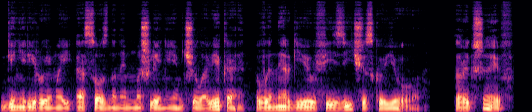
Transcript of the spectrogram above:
генерируемой осознанным мышлением человека, в энергию физическую. Рыкшаев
